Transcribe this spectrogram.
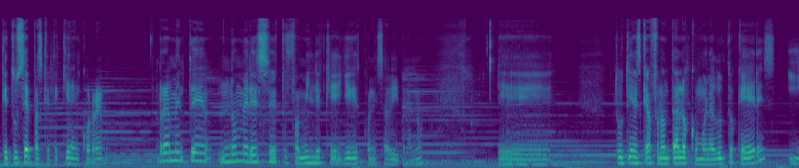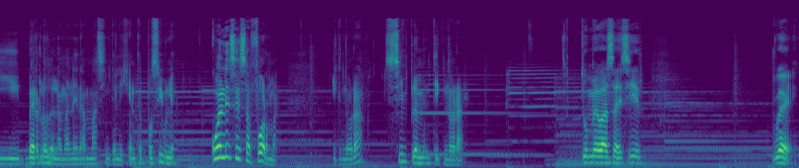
que tú sepas que te quieren correr realmente no merece tu familia que llegues con esa vibra, ¿no? Eh, tú tienes que afrontarlo como el adulto que eres y verlo de la manera más inteligente posible. ¿Cuál es esa forma? Ignorar, simplemente ignorar. Tú me vas a decir, güey,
